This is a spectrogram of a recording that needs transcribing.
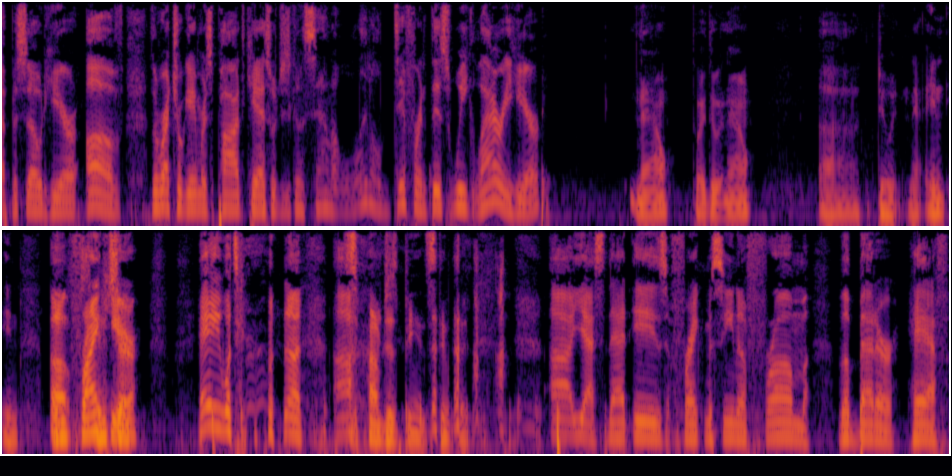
another wonderful episode here of the Retro Gamers Podcast, which is going to sound a little different this week. Larry here. Now, do I do it now? Uh, do it now. In, in, Uh, Frank insert- here. Hey, what's going on? Uh, I'm just being stupid. uh, yes, that is Frank Messina from the Better Half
